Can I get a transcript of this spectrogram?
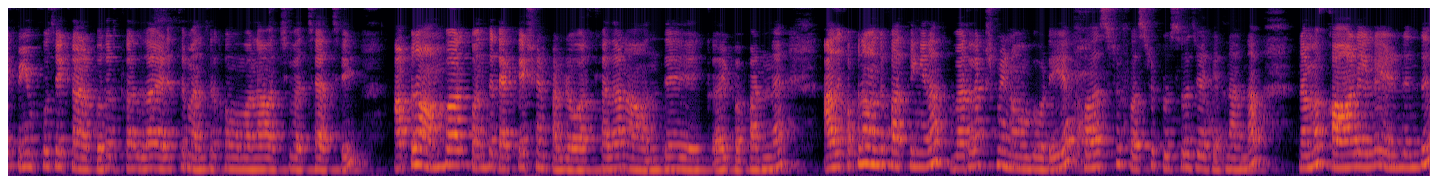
எப்பயும் பூஜைக்கான பொருட்கள்லாம் எடுத்து மஞ்சள் குங்குமம்லாம் வச்சு வச்சாச்சு. அப்புறம் அம்பாவுக்கு வந்து டெக்கரேஷன் பண்ணுற ஒர்க்கை தான் நான் வந்து இப்போ பண்ணேன். அதுக்கப்புறம் வந்து பார்த்தீங்கன்னா வரலட்சுமி நோம்புடைய ஃபர்ஸ்ட்டு ஃபர்ஸ்ட்டு ப்ரொசீஜர் என்னன்னா நம்ம காலையில் எழுந்து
